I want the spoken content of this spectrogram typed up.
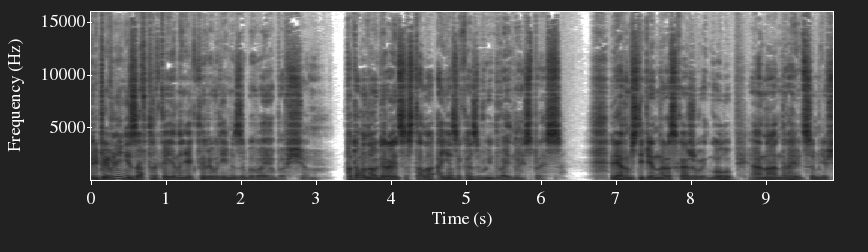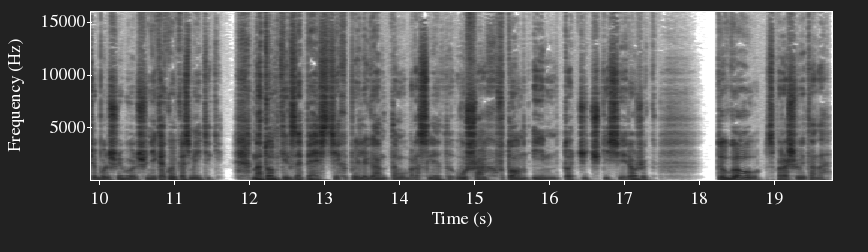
При появлении завтрака я на некоторое время забываю обо всем. Потом она убирает со стола, а я заказываю двойной эспрессо. Рядом степенно расхаживает голубь, а она нравится мне все больше и больше. Никакой косметики. На тонких запястьях по элегантному браслету, в ушах в тон им точечки сережек. «To go?» — спрашивает она.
